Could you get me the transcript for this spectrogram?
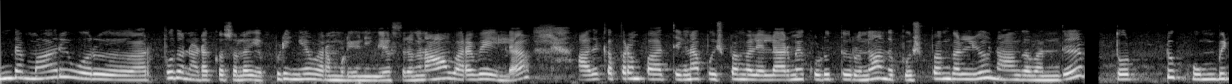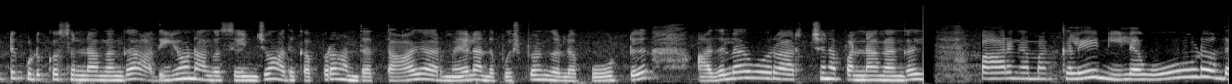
இந்த மாதிரி ஒரு அற்புதம் நடக்க சொல்ல எப்படிங்க வர முடியும் நீங்களே சொல்லுங்கள் நான் வரவே இல்லை. அதுக்கப்புறம் பார்த்தீங்கன்னா புஷ்பங்கள் எல்லாருமே கொடுத்துருந்தோம். அந்த புஷ்பங்களையும் நாங்கள் வந்து தொட்டு கும்பிட்டு கொடுக்க சொன்னாங்கங்க. அதையும் நாங்கள் செஞ்சோம். அதுக்கப்புறம் அந்த தாயார் மேலே அந்த புஷ்பங்களை போட்டு அதில் ஒரு அர்ச்சனை பண்ணாங்கங்க. பாருங்க மக்களே நிலவோடு அந்த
